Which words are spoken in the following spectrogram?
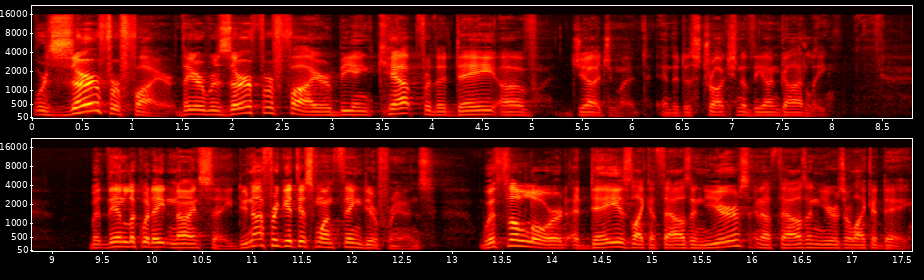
Reserved for fire. They are reserved for fire, being kept for the day of judgment and the destruction of the ungodly. But then look what 8 and 9 say. Do not forget this one thing, dear friends. With the Lord, a day is like a thousand years, and a thousand years are like a day.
